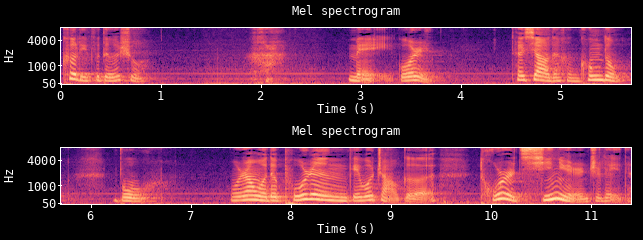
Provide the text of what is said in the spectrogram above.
克里夫德说：“哈，美国人。”他笑得很空洞。不，我让我的仆人给我找个土耳其女人之类的。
